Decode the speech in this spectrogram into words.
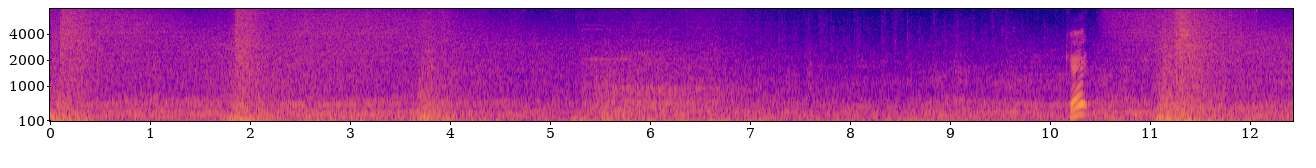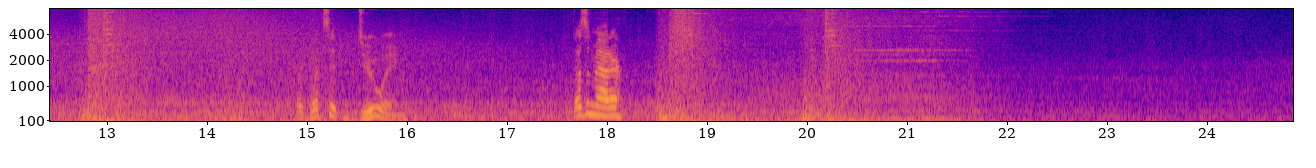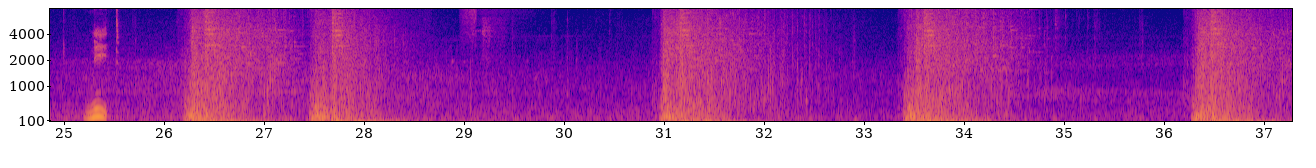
Okay. What's it doing? Doesn't matter. Neat.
